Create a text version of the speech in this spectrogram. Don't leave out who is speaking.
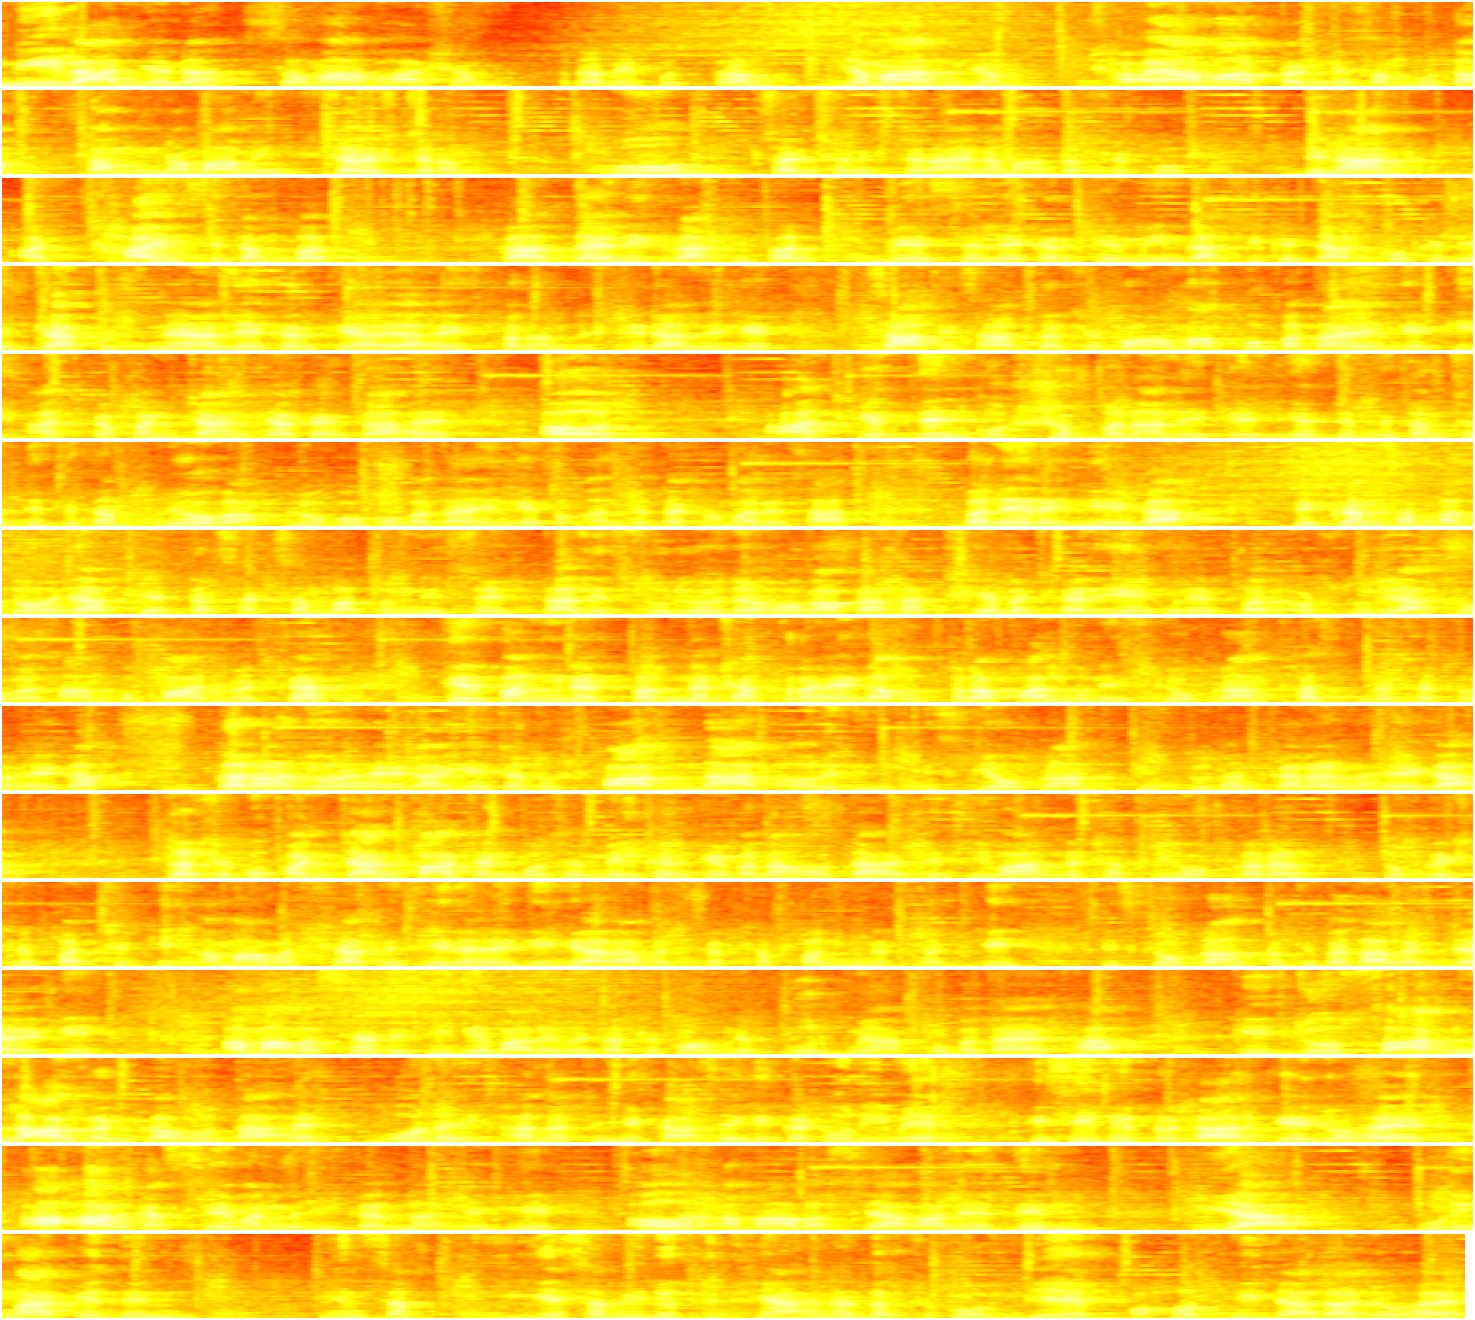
Speaker 1: नीलांजन समाभाषम, रविपुत्रम, यमानुजम छाया मार्तंड संभुतम तम नमामि शनिश्चरम। ओम सन शनिश्चराय नमः दर्शकों। दिनांक 28 सितंबर का दैनिक राशिफल मेष से लेकर के मीन राशि के जातकों के लिए क्या कुछ नया लेकर के आया है इस पर हम दृष्टि डालेंगे। साथ ही साथ दर्शकों, हम आपको बताएँगे कि आज का पंचांग क्या कहता है और आज के दिन को शुभ बनाने के लिए दिव्यतम से दिव्यतम प्रयोग आप लोगों को बताएँगे तो अंत तक हमारे साथ बने रहिएगा। विक्रम संबत दो हज़ार छिहत्तर, सख संबत उन्नीस सौ इकतालीस, सूर्योदय होगा प्रातः छह बजकर एक मिनट पर और सूर्यास्त होगा शाम को पाँच बजकर तिरपन मिनट पर। नक्षत्र रहेगा उत्तरा फाल्गुनी, इसके उपरांत हस्त नक्षत्र रहेगा, करण जो रहेगा, ये चतुष्पाद नाग और इसके उपरांत किस्तुधन करण रहेगा। दर्शकों, पंचांग पाँच अंगों से मिलकर के बना होता है तिथिवार नक्षत्र योग करण। तो कृष्ण पक्ष की अमावस्या तिथि रहेगी ग्यारह बजकर छप्पन मिनट तक की। इसके उपरांत प्रतिपदा लग जाएगी। अमावस्या तिथि के बारे में दर्शकों, हमने पूर्व में आपको बताया था कि जो साग लाल रंग का होता है, वो नहीं खाना चाहिए। कासे की कटोरी में किसी भी प्रकार के जो है आहार का सेवन नहीं करना चाहिए। और अमावस्या वाले दिन या पूर्णिमा के दिन, इन सब, ये सभी जो तिथियाँ हैं ना दर्शकों, ये बहुत ही ज़्यादा जो है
